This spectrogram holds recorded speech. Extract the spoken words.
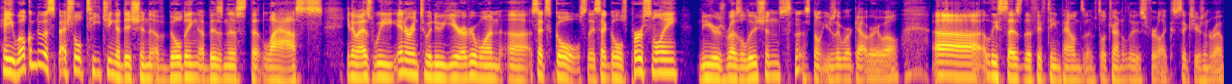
Hey, welcome to a special teaching edition of Building a Business That Lasts. You know, as we enter into a new year, everyone uh, sets goals. They set goals personally. New Year's resolutions don't usually work out very well. Uh, at least says the 15 pounds that I'm still trying to lose for like six years in a row.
